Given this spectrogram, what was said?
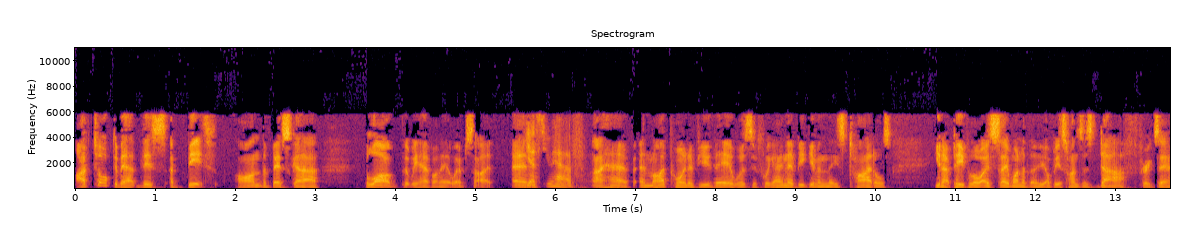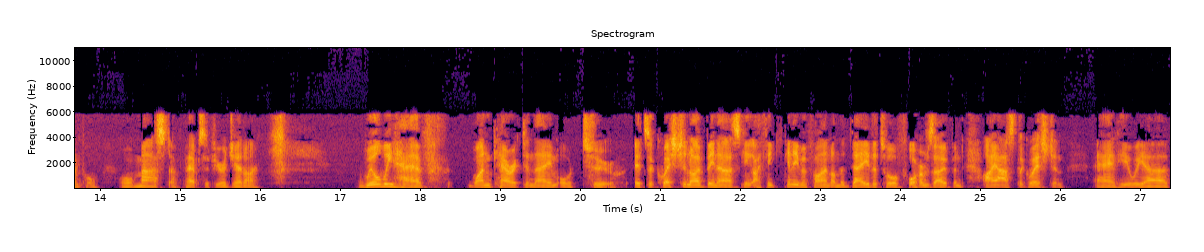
I've talked about this a bit on the Beskar blog that we have on our website. And yes, you have. I have. And my point of view there was if we're going to be given these titles, you know, people always say one of the obvious ones is Darth, for example, or Master, perhaps if you're a Jedi. Will we have one character name or two? It's a question I've been asking. I think you can even find on the day the Tor forums opened, I asked the question. And here we are,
